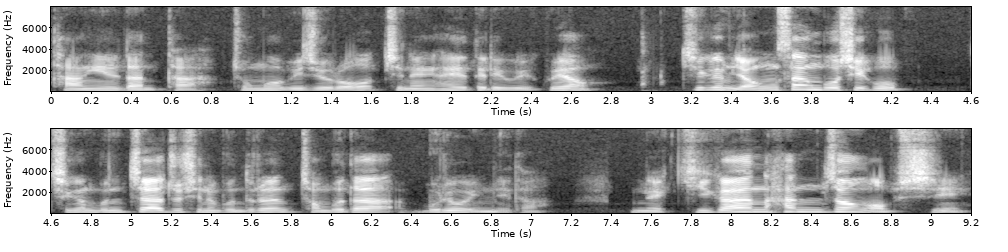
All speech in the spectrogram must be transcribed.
당일 단타 종목 위주로 진행해드리고 있고요. 지금 영상 보시고 지금 문자 주시는 분들은 전부 다 무료입니다. 네, 기간 한정 없이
